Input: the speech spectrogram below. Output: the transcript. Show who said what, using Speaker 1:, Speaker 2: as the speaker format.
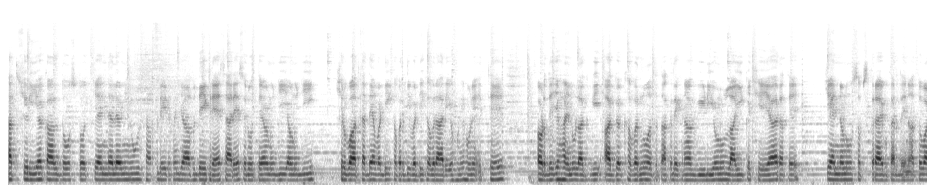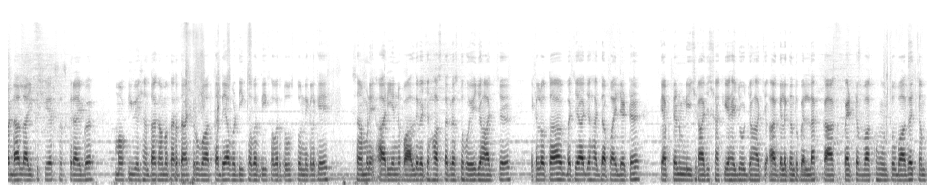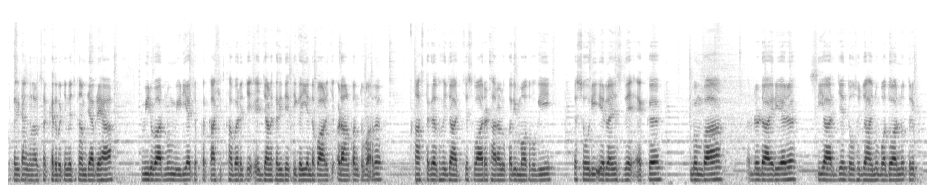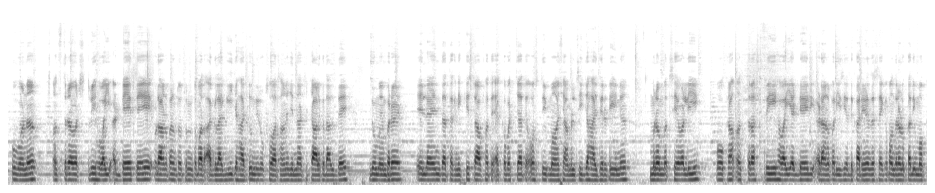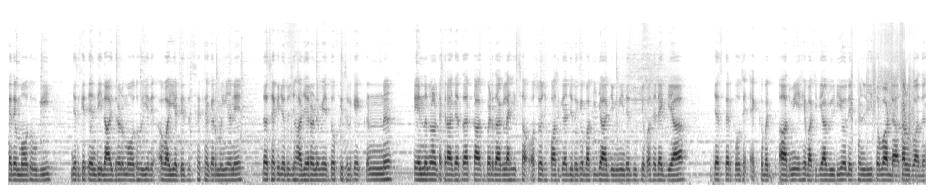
Speaker 1: ਸਤਿ ਸ਼੍ਰੀ ਅਕਾਲ ਦੋਸਤੋ, channel news update Punjab ਦੇਖ ਰਹੇ ਸਾਰੇ ਸਰੋਤਿਆਂ ਨੂੰ ਜੀ, ਆਉਣ ਜੀ। ਸ਼ੁਰੂਆਤ ਕਰਦੇ ਹਾਂ, ਵੱਡੀ ਖਬਰ ਦੀ, ਵੱਡੀ ਖਬਰ ਆ ਰਹੀ ਹੈ। ਹੁਣੇ ਹੁਣੇ ਇੱਥੇ ਉੜਦੇ ਜਹਾਜ਼ ਨੂੰ ਲੱਗ ਗਈ ਅੱਗ। ਖਬਰ ਨੂੰ ਅੰਤ ਤੱਕ ਦੇਖਣਾ, ਵੀਡੀਓ ਨੂੰ ਲਾਈਕ ਸ਼ੇਅਰ ਅਤੇ ਚੈਨਲ ਨੂੰ ਸਬਸਕ੍ਰਾਈਬ ਕਰ ਦੇਣਾ। ਤੁਹਾਡਾ ਲਾਈਕ ਸ਼ੇਅਰ ਸਬਸਕ੍ਰਾਈਬ ਮੋਟੀਵੇਸ਼ਨ ਦਾ ਕੰਮ ਕਰਦਾ। ਸ਼ੁਰੂਆਤ ਕਰਦੇ ਆ ਵੱਡੀ ਖਬਰ ਦੀ। ਖਬਰ ਦੋਸਤੋ ਨਿਕਲ ਕੇ ਸਾਹਮਣੇ ਆ ਰਹੀ ਹੈ। ਨੇਪਾਲ ਦੇ ਵਿੱਚ ਹਸਤਗ੍ਰਸਤ ਹੋਏ ਜਹਾਜ਼ 'ਚ ਇਕਲੌਤਾ ਬਚਿਆ ਜਹਾਜ਼ ਦਾ ਪਾਇਲਟ ਕੈਪਟਨ ਮਨੀਸ਼ ਰਾਜ ਸ਼ਾਕੀਆ ਹੈ ਜੋ ਜਹਾਜ਼ 'ਚ ਅੱਗ ਲੱਗਣ ਤੋਂ ਪਹਿਲਾਂ ਕਾਕਪਿਟ ਵੱਖ ਹੋਣ ਤੋਂ ਬਾਅਦ ਚਮਤਕਾਰੀ ਢੰਗ ਨਾਲ ਸੁਰੱਖਿਅਤ ਬਚਣ ਵਿੱਚ ਕਾਮਯਾਬ ਰਿਹਾ। ਵੀਰਵਾਰ ਨੂੰ ਮੀਡੀਆ 'ਚ ਪ੍ਰਕਾਸ਼ਿਤ ਖਬਰ 'ਚ ਇਹ ਜਾਣਕਾਰੀ ਦਿੱਤੀ ਗਈ। ਹੈ ਨੇਪਾਲ 'ਚ ਉਡਾਨ ਭਰਨ ਤੋਂ ਬਾਅਦ ਹਸਤਗਤ ਹੋਈ ਜਹਾਜ਼ 'ਚ ਸਵਾਰ 18 ਲੋਕਾਂ ਦੀ ਮੌਤ ਹੋ ਗਈ ਤੇ ਸੋਰੀ 에ਅਰਲਾਈਨਸ ਦੇ ਇੱਕ ਬੰਬਾ ਡਾਇਰੀਅਰ ਸੀਆਰਜੇ 200 ਜਹਾਜ਼ ਨੂੰ ਬੁੱਧਵਾਰ ਨੂੰ ਤ੍ਰਿਭੁਵਨ ਅੰਤਰਰਾਸ਼ਟਰੀ ਹਵਾਈ ਅੱਡੇ ਤੇ ਉਡਾਨ ਭਰਨ ਤੋਂ ਤੁਰੰਤ ਬਾਅਦ ਅੱਗ ਲੱਗ ਗਈ। ਜਹਾਜ਼ 'ਚ 19 ਲੋਕ ਸਵਾਰ ਸਨ, ਜਿਨ੍ਹਾਂ 'ਚ ਚਾਲਕ ਦਲ ਦੇ ਦੋ ਮੈਂਬਰ, ਏਅਰਲਾਈਨ ਦਾ ਤਕਨੀਕੀ ਸਟਾਫ ਅਤੇ ਇੱਕ ਬੱਚਾ ਤੇ ਉਸ ਦੀ ਮਾਂ ਸ਼ਾਮਿਲ ਸੀ। ਜਹਾਜ਼ ਦੀ ਰੁਟੀਨ ਮੁਰੰਮਤ ਸੇਵਾ ਲਈ ਪੋਖਰਾ ਅੰਤਰਰਾਸ਼ਟਰੀ ਹਵਾਈ ਅੱਡੇ ਲਈ ਉਡਾਨ ਭਰੀ ਸੀ। ਅਧਿਕਾਰੀਆਂ ਨੇ ਦੱਸਿਆ ਕਿ 15 ਲੋਕਾਂ ਦੀ ਮੌਕੇ ਤੇ ਮੌਤ ਹੋ ਗਈ, ਜਦਕਿ ਤਿੰਨ ਦੀ ਇਲਾਜ ਦੌਰਾਨ ਮੌਤ ਹੋਈ ਅਤੇ ਹਵਾਈ ਅੱਡੇ ਤੇ ਸੁਰੱਖਿਆ ਕਰਮੀਆਂ ਨੇ ਦੱਸਿਆ ਕਿ ਜਦੋਂ ਜਹਾਜ਼ ਰਨਵੇ ਤੋਂ ਫਿਸਲ ਕੇ ਕੰਨ ਟੇਨਰ ਨਾਲ ਟਕਰਾ ਗਿਆ ਤਾਂ ਕਾਕਪਿਟ ਦਾ ਅਗਲਾ ਹਿੱਸਾ ਉਸ ਵਿੱਚ ਫਸ ਗਿਆ, ਜਦੋਂ ਕਿ ਬਾਕੀ ਜਹਾਜ਼ ਜ਼ਮੀਨ ਦੇ ਦੂਜੇ ਪਾਸੇ ਡਿੱਗ ਗਿਆ। ਜਿਸ ਕਰਕੇ ਉਥੇ ਇੱਕ ਬ- ਆਦਮੀ ਇਹ ਬਚ ਗਿਆ। ਵੀਡੀਓ ਦੇਖਣ ਲਈ ਤੁਹਾਡਾ ਧੰਨਵਾਦ।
